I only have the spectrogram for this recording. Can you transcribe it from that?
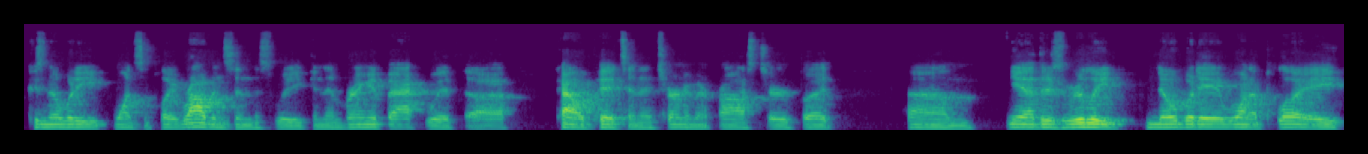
because nobody wants to play Robinson this week, and then bring it back with uh, Kyle Pitts in a tournament roster. But um, yeah, there's really nobody I want to play.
